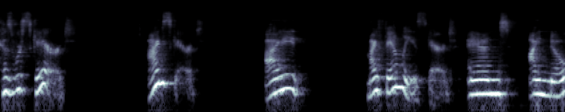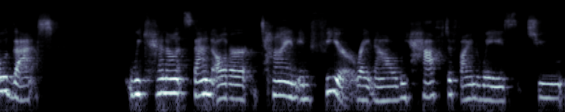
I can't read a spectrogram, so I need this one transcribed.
Because we're scared. I'm scared. I, my family is scared. And I know that we cannot spend all of our time in fear right now. We have to find ways to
